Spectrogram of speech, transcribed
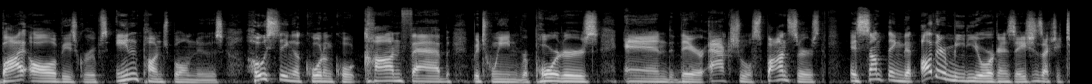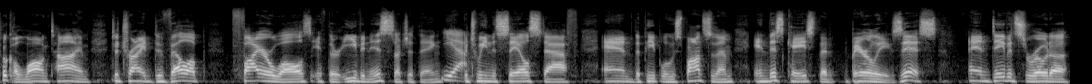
by all of these groups in Punchbowl News, hosting a quote unquote confab between reporters and their actual sponsors is something that other media organizations actually took a long time to try and develop firewalls, if there even is such a thing, Yeah. between the sales staff and the people who sponsor them. In this case, that barely exists. And David Sirota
